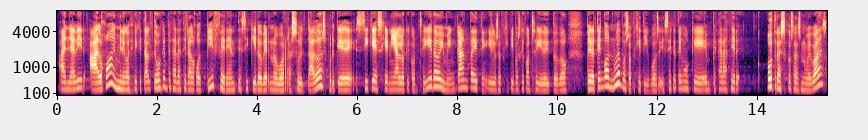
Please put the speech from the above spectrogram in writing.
añadir algo en mi negocio digital, tengo que empezar a hacer algo diferente si quiero ver nuevos resultados, porque sí que es genial lo que he conseguido y me encanta y, y, los objetivos que he conseguido y todo, pero tengo nuevos objetivos y sé que tengo que empezar a hacer otras cosas nuevas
